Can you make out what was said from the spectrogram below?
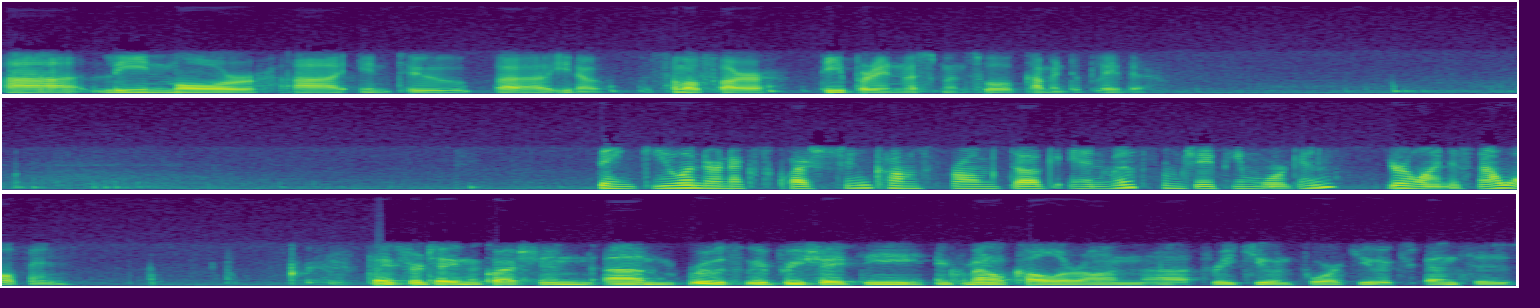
uh, lean more uh, into, uh, you know, some of our deeper investments will come into play there. Thank you. And our next question comes from Doug Anmuth from J.P. Morgan. Your line is now open. Thanks for taking the question. Um, Ruth, we appreciate the incremental color on 3Q uh, and 4Q expenses.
